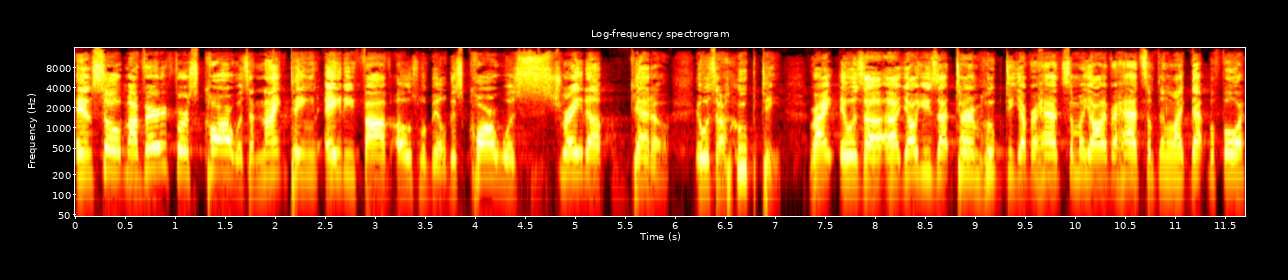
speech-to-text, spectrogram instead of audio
And so my very first car was a 1985 Oldsmobile. This car was straight up ghetto. It was a hoopty right? It was, uh, uh, y'all use that term hoopty. You ever had, some of y'all ever had something like that before?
